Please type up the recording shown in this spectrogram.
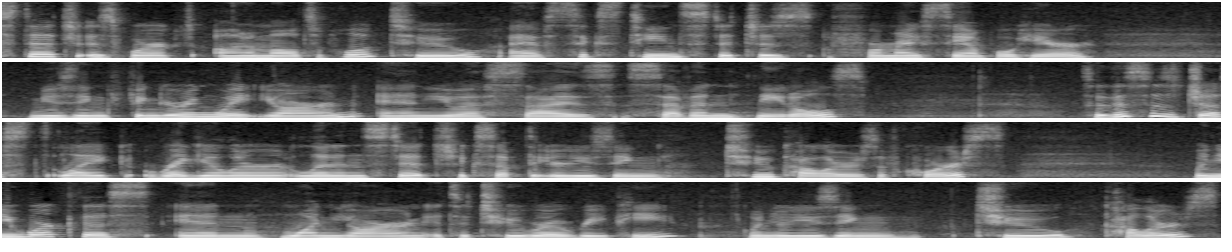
stitch is worked on a multiple of two. I have 16 stitches for my sample here. I'm using fingering weight yarn and US size 7 needles. So this is just like regular linen stitch except that you're using two colors of course. When you work this in one yarn it's a two row repeat. When you're using two colors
